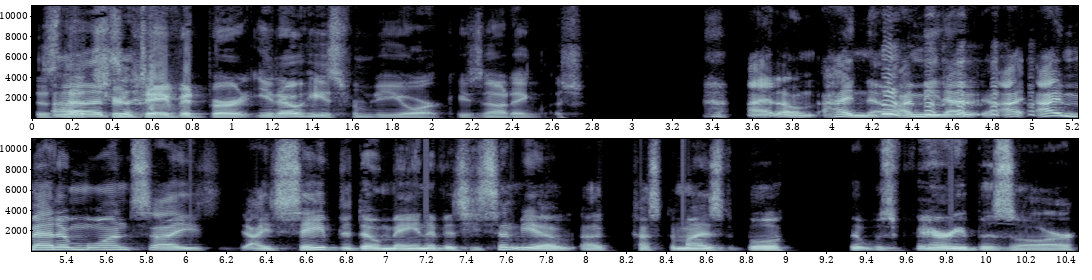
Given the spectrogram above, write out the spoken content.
Is Uh, that it's true, David Byrne? You know he's from New York. He's not English. I don't. I know. I mean, I, I, I met him once. I I saved a domain of his. He sent me a, a customized book that was very bizarre.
